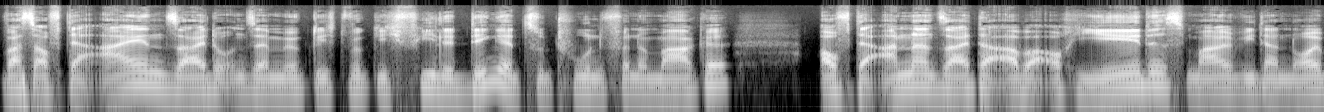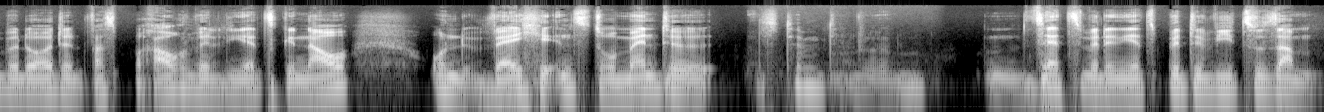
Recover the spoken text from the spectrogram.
was auf der einen Seite uns ermöglicht, wirklich viele Dinge zu tun für eine Marke, auf der anderen Seite aber auch jedes Mal wieder neu bedeutet, was brauchen wir denn jetzt genau und welche Instrumente Stimmt setzen wir denn jetzt bitte wie zusammen?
